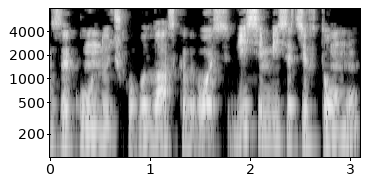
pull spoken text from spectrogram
Секундочку, будь ласка. Ось 8 місяців тому.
